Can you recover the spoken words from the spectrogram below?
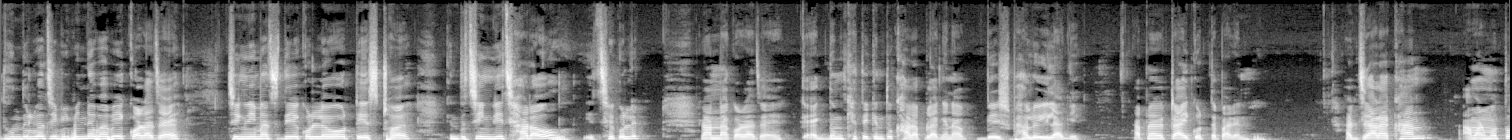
ধুন্দুল ভাজি বিভিন্নভাবেই করা যায়। চিংড়ি মাছ দিয়ে করলেও টেস্ট হয়, কিন্তু চিংড়ি ছাড়াও ইচ্ছে করলে রান্না করা যায়। একদম খেতে কিন্তু খারাপ লাগে না, বেশ ভালোই লাগে। আপনারা ট্রাই করতে পারেন। আর যারা খান আমার মতো,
